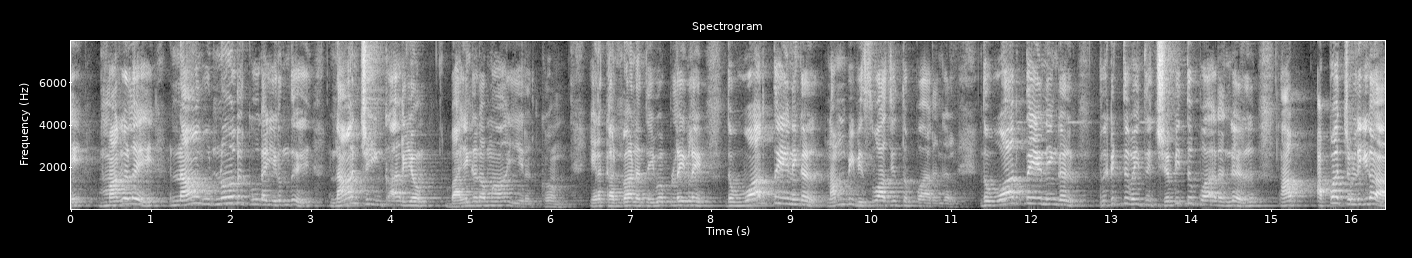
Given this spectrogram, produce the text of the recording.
மகளே நான் உன்னோடு கூட இருந்து நான் செய்யும் காரியம் பயங்கரமாக இருக்கும் எனக்கு அன்பான தெய்வ பிள்ளைகளை இந்த வார்த்தையை நீங்கள் நம்பி விசுவாசித்து பாருங்கள். இந்த வார்த்தையை நீங்கள் பிடித்து வைத்து செபித்து பாருங்கள். அப்பா சொல்லுகிறா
